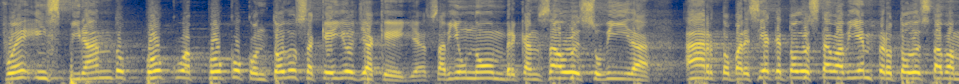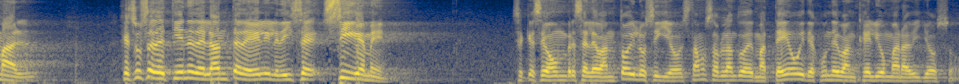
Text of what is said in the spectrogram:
fue inspirando poco a poco con todos aquellos y aquellas. Había un hombre cansado de su vida, harto, parecía que todo estaba bien, pero todo estaba mal. Jesús se detiene delante de él y le dice, sígueme. Sé que ese hombre se levantó y lo siguió. Estamos hablando de Mateo y dejó un evangelio maravilloso.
